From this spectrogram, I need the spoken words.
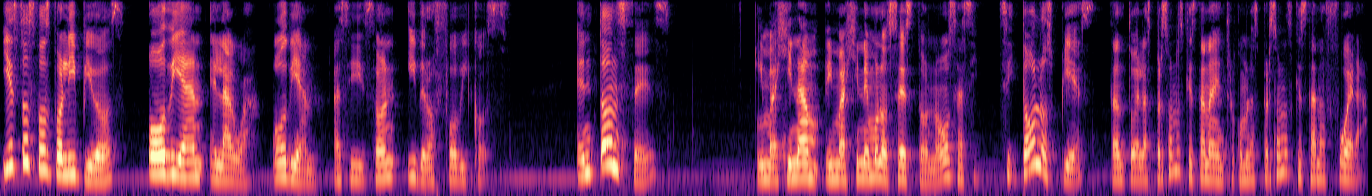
Y estos fosfolípidos odian el agua, odian, así son hidrofóbicos. Entonces, imaginémonos esto, ¿no? O sea, si, si todos los pies, tanto de las personas que están adentro como las personas que están afuera,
